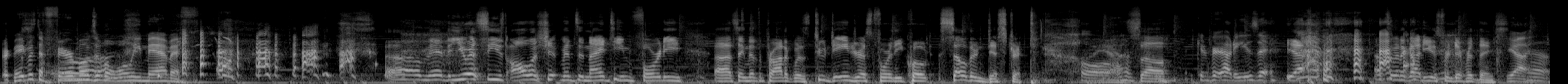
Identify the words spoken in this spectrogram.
first. Made with the pheromones of a woolly mammoth. Oh man, the U.S. seized all the shipments in 1940, uh, saying that the product was too dangerous for the quote Southern District. Oh, So I can figure out how to use it. yeah, that's when it got used for different things. Yeah.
